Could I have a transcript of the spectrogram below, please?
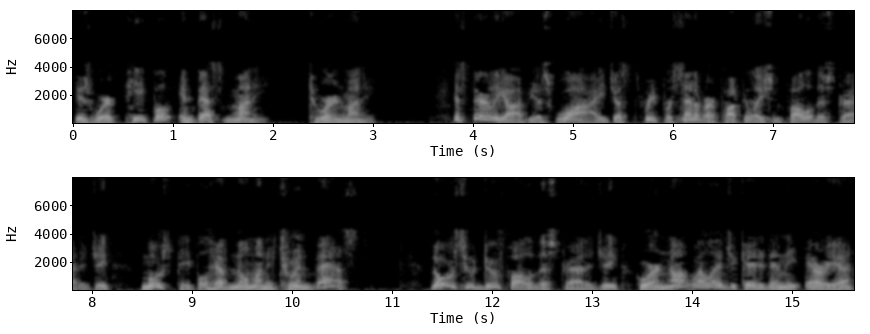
is where people invest money to earn money. It's fairly obvious why just 3% of our population follow this strategy most people have no money to invest. Those who do follow this strategy, who are not well educated in the area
